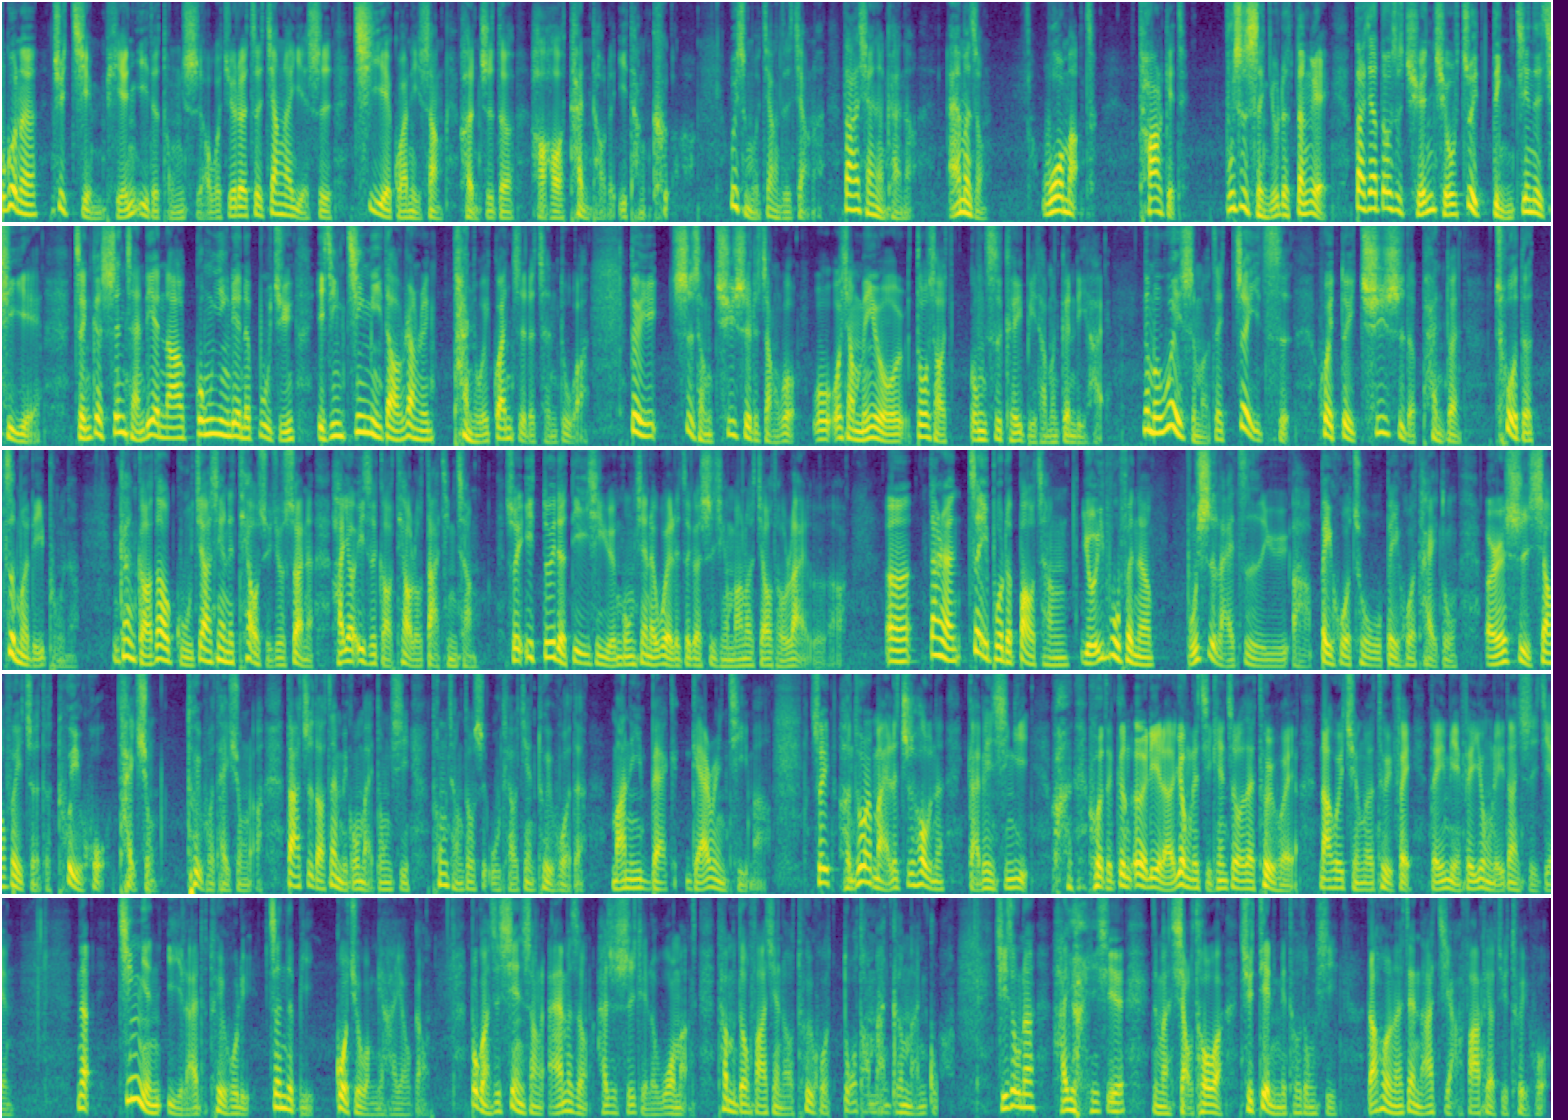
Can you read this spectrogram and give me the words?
不过呢，去捡便宜的同时啊，我觉得这将来也是企业管理上很值得好好探讨的一堂课啊。为什么这样子讲呢？大家想想看啊，Amazon、Walmart、Target。不是省油的灯诶，大家都是全球最顶尖的企业，整个生产链啊、供应链的布局已经精密到让人叹为观止的程度啊。对于市场趋势的掌握，我我想没有多少公司可以比他们更厉害。那么为什么在这一次会对趋势的判断错得这么离谱呢？你看，搞到股价现在跳水就算了，还要一直搞跳楼大清仓，所以一堆的第一线员工现在为了这个事情忙到焦头烂额啊。呃，当然，这一波的爆仓有一部分呢，不是来自于啊备货错误、备货太多，而是消费者的退货太凶，退货太凶了啊！大家知道，在美国买东西通常都是无条件退货的 （money back guarantee） 嘛，所以很多人买了之后呢，改变心意，或者更恶劣了，用了几天之后再退回，拿回全额退费，等于免费用了一段时间。那今年以来的退货率真的比过去往年还要高。不管是线上的 Amazon 还是实体的 Walmart，他们都发现了退货多到满坑满谷。其中呢，还有一些什么小偷啊，去店里面偷东西，然后呢，再拿假发票去退货。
